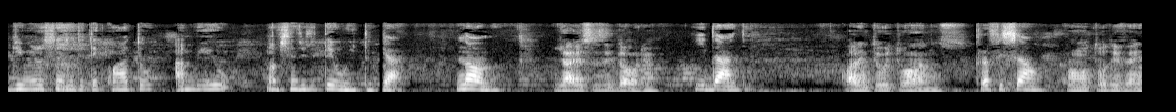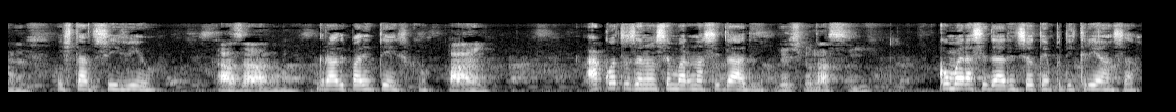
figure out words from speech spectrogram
de 1984 a 1988. Já. Nome: Jair Isidório. Idade: 48 anos. Profissão: Promotor de vendas. Estado civil: Casado. Grau de parentesco: Pai. Há quantos anos você mora na cidade? Desde que eu nasci. Como era a cidade em seu tempo de criança?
